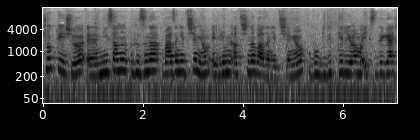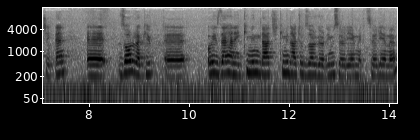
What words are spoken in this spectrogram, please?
çok değişiyor. E, Nisa'nın hızına bazen yetişemiyorum. Evrim'in atışına bazen yetişemiyorum. Bu gidip geliyor ama ikisi de gerçekten e, zor rakip. E, o yüzden hani kimin daha kimi daha çok zor gördüğümü söyleyeme, söyleyemem.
